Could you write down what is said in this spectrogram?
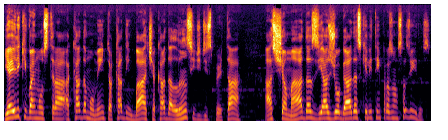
E é ele que vai mostrar a cada momento, a cada embate, a cada lance de despertar, as chamadas e as jogadas que ele tem para as nossas vidas.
